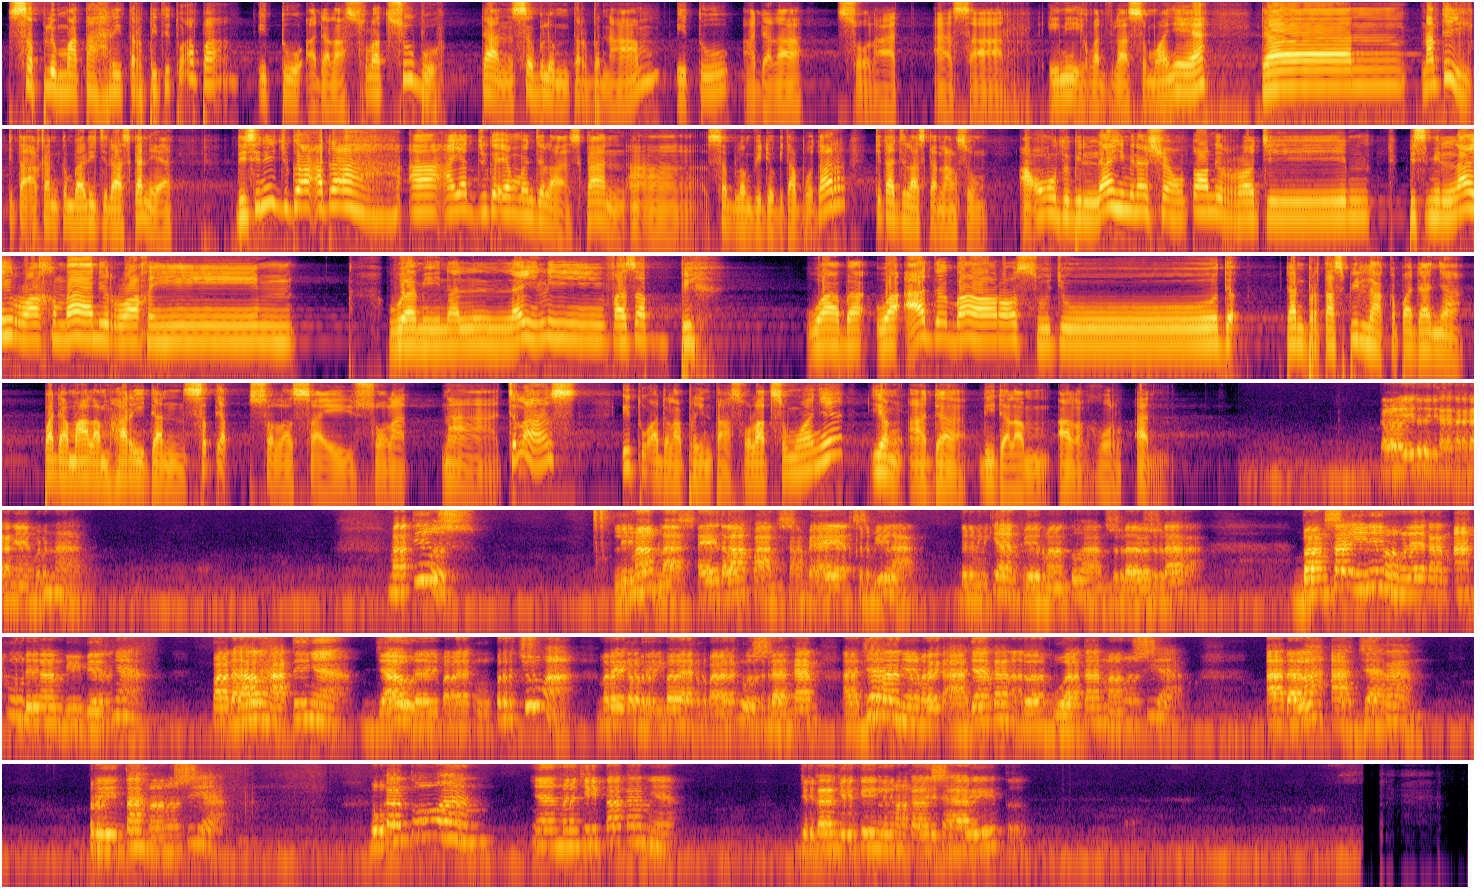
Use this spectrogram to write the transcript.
sebelum matahari terbit itu apa? Itu adalah sholat subuh dan sebelum terbenam itu adalah sholat asar ini ikhwan filas semuanya ya dan nanti kita akan kembali jelaskan ya. Di sini juga ada uh, ayat juga yang menjelaskan uh, uh, sebelum video kita putar kita jelaskan langsung. A'udzubillahi Bismillahirrahmanirrahim. Wa minal laili fasabbih wa wa adbaros sujud dan bertasbihlah kepadanya pada malam hari dan setiap selesai sholat. Nah jelas itu adalah perintah sholat semuanya yang ada di dalam Al-Quran. Kalau itu dikatakan yang benar. Matius 15 ayat 8 sampai ayat 9 demikian firman Tuhan saudara-saudara bangsa ini memuliakan aku dengan bibirnya. Padahal hatinya jauh daripadaku. Percuma mereka beribadah kepadaku sedangkan ajaran yang mereka ajarkan adalah buatan manusia. Adalah ajaran. Perintah manusia. Bukan Tuhan yang menciptakannya. Jadikan jeriking lima kali sehari itu.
